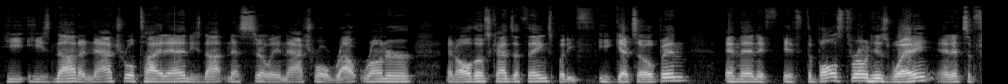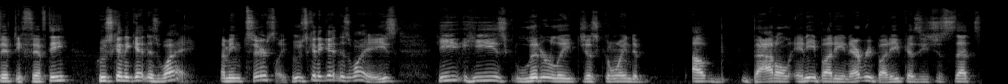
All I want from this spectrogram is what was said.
he he's not a natural tight end. He's not necessarily a natural route runner and all those kinds of things. But he he gets open, and then if if the ball's thrown his way and it's a 50-50, who's going to get in his way? I mean, seriously, who's going to get in his way? He's he he's literally just going to out battle anybody and everybody because he's just that's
